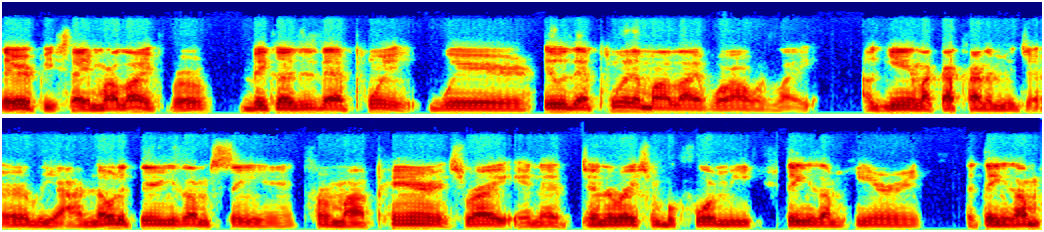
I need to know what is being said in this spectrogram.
Therapy saved my life, bro. Because it's that point where it was that point in my life where I was like, again, like I kind of mentioned earlier, I know the things I'm seeing from my parents, right? And that generation before me, things I'm hearing, the things I'm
